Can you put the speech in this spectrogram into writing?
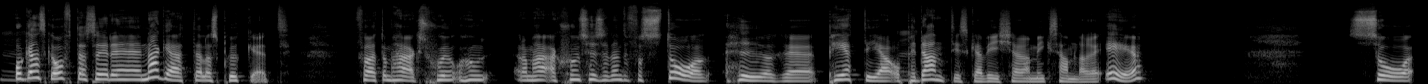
Mm. Och ganska ofta så är det naggat eller sprucket. För att de här, de här auktionshusen inte förstår hur eh, petiga och mm. pedantiska vi keramiksamlare är. Så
